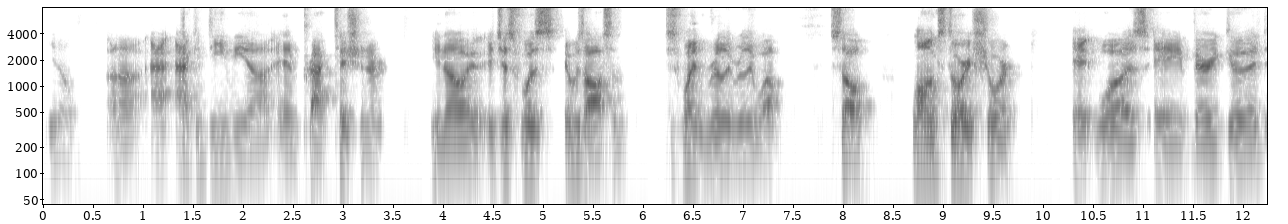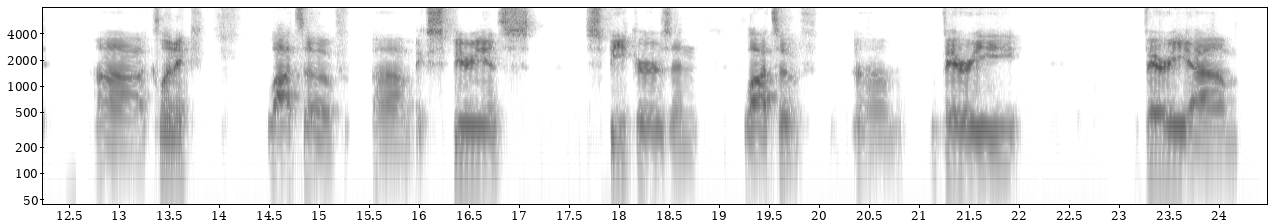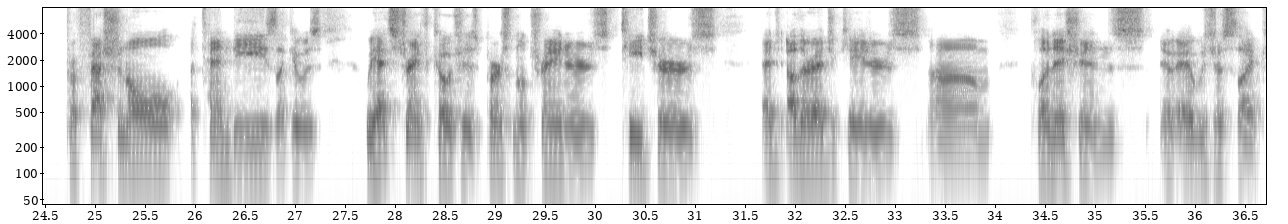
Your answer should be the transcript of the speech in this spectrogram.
you know, uh, a- academia and practitioner. You know, it, it just was, it was awesome. Just went really, really well. So, long story short, it was a very good uh, clinic, lots of um, experienced speakers, and lots of um, very, very um, professional attendees. Like it was, we had strength coaches, personal trainers, teachers, ed- other educators, um, clinicians. It, it, was just like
